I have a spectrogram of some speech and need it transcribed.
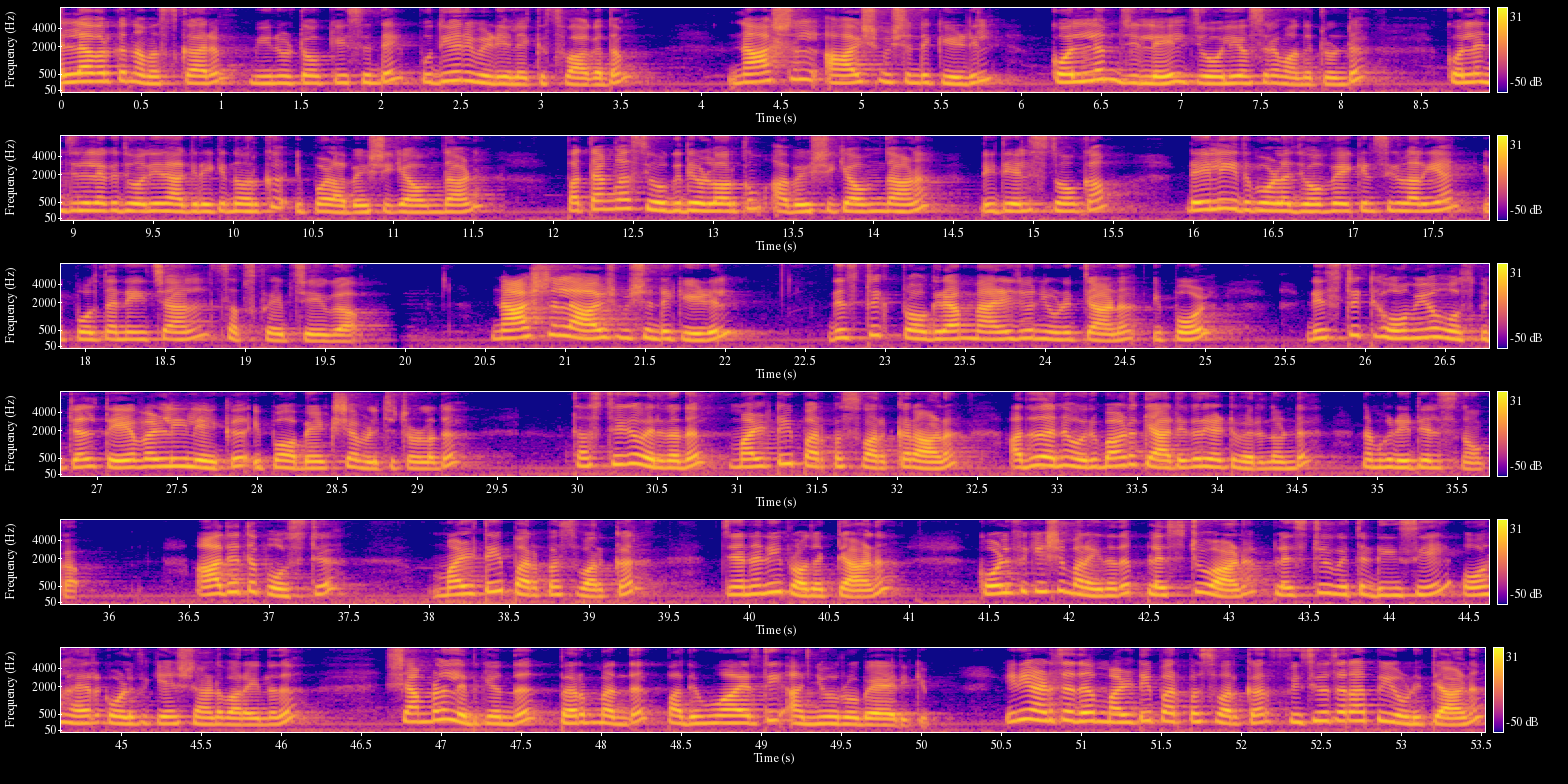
എല്ലാവർക്കും നമസ്കാരം. മീനു ടോക്കീസിന്റെ പുതിയൊരു വീഡിയോയിലേക്ക് സ്വാഗതം. നാഷണൽ ആയുഷ് മിഷന്റെ കീഴിൽ കൊല്ലം ജില്ലയിൽ ജോലി അവസരം വന്നിട്ടുണ്ട്. കൊല്ലം ജില്ലയിലേക്ക് ജോലി ചെയ്യാൻ ആഗ്രഹിക്കുന്നവർക്ക് ഇപ്പോൾ അപേക്ഷിക്കാവുന്നതാണ്. പത്താം ക്ലാസ് യോഗ്യതയുള്ളവർക്കും അപേക്ഷിക്കാവുന്നതാണ്. ഡീറ്റെയിൽസ് നോക്കാം. ഡെയിലി ഇതുപോലുള്ള ജോബ് വേക്കൻസികൾ അറിയാൻ ഇപ്പോൾ തന്നെ ഈ ചാനൽ സബ്സ്ക്രൈബ് ചെയ്യുക. നാഷണൽ ആയുഷ് മിഷന്റെ കീഴിൽ ഡിസ്ട്രിക്ട് പ്രോഗ്രാം മാനേജ്മെന്റ് യൂണിറ്റ് ആണ് ഇപ്പോൾ ഡിസ്ട്രിക്ട് ഹോമിയോ ഹോസ്പിറ്റൽ തേവള്ളിയിലേക്ക് ഇപ്പോൾ അപേക്ഷ വിളിച്ചിട്ടുള്ളത്. തസ്തിക വരുന്നത് മൾട്ടി പർപ്പസ് വർക്കറാണ് അത് തന്നെ ഒരുപാട് കാറ്റഗറി ആയിട്ട് വരുന്നുണ്ട്. നമുക്ക് ഡീറ്റെയിൽസ് നോക്കാം. ആദ്യത്തെ post multi purpose worker Janani project ആണ്. ക്വാളിഫിക്കേഷൻ പറയുന്നത് പ്ലസ് ടു ആണ്. Plus two with D C A or higher qualification ആണ് പറയുന്നത്. ശമ്പളം ലഭിക്കുന്നത് പെർ മന്ത് പതിമൂവായിരത്തി അഞ്ഞൂറ് രൂപയായിരിക്കും. ഇനി അടുത്തത് multi purpose worker physiotherapy unit ആണ്.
